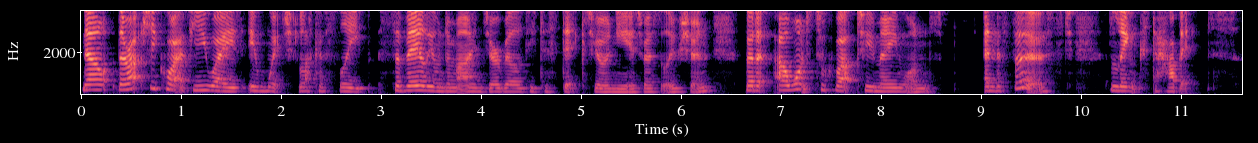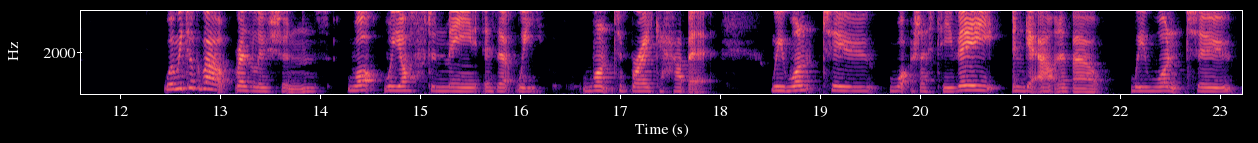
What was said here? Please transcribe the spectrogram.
Now, there are actually quite a few ways in which lack of sleep severely undermines your ability to stick to your New Year's resolution, but I want to talk about two main ones. And the first links to habits. When we talk about resolutions, what we often mean is that we want to break a habit. We want to watch less TV and get out and about. We want to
